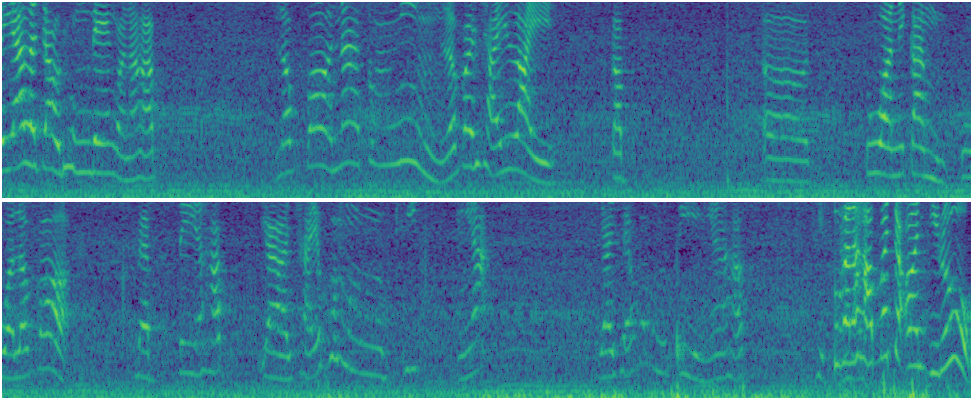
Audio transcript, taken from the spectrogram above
ระยะเราจะเอาทุงแดงก่อนนะครับ แล้วก็หน้าต้องนิ่ง แล้วก็ใช้ไหล่กับตัวในการหมุนตัวแล้วก็แบบตีนะครับ อย่าใช้ข้อมือพลิกอย่างเงี้ยอย่าใช้ข้อมือตีอย่างเงี้ยนะครับดูกันนะครับว่าจะออนกี่ลูก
